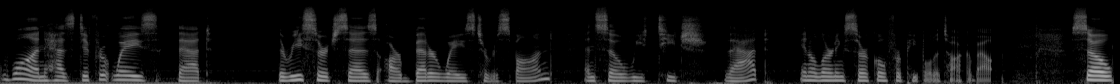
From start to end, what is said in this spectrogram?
one has different ways that the research says are better ways to respond. And so we teach that in a learning circle for people to talk about. So,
